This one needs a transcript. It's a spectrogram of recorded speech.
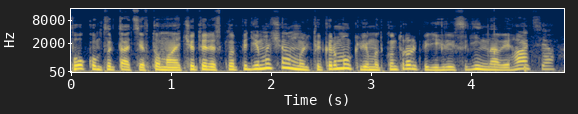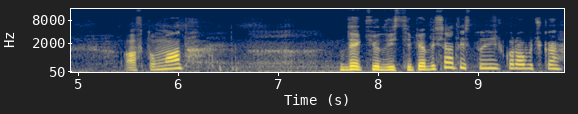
По комплектації авто має 4 склопідіймача, мультикермо, клімат-контроль, підігрів сидінь, навігація, автомат. DQ250 стоїть коробочка.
